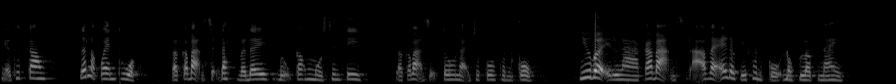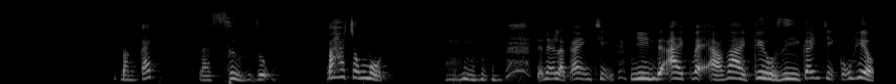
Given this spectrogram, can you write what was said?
Nghĩa thước cong rất là quen thuộc. Và các bạn sẽ đặt vào đây độ cong 1cm Và các bạn sẽ tô lại cho cô phần cổ Như vậy là các bạn đã vẽ được cái phần cổ độc lập này Bằng cách là sử dụng 3 trong 1 cho nên là các anh chị nhìn thấy ai vẽ áo dài kiểu gì các anh chị cũng hiểu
